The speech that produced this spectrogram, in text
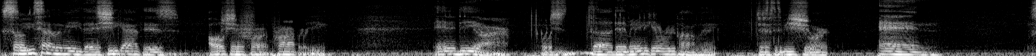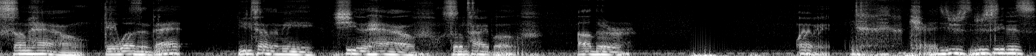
So you telling me that she got this oceanfront property in the DR, which is the Dominican Republic, just to be short, and somehow it wasn't that? You telling me she didn't have some type of other? Wait a minute. Did you, did you see this?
